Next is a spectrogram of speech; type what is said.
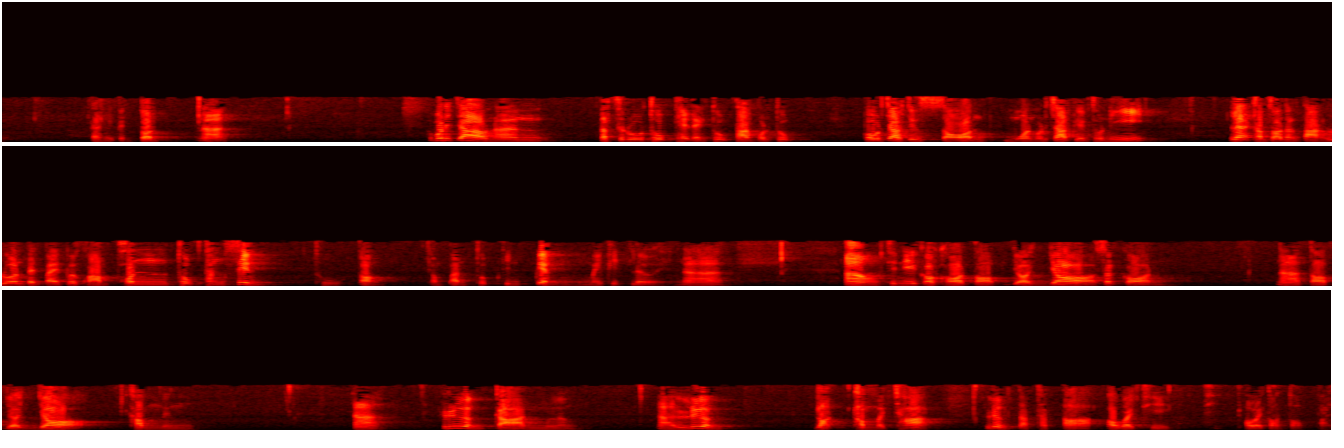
ดังนี้เป็นต้นนะพระพุทธเจ้านั้นตัดสรู้ทุกเหตุแห่งทุกทางพ้นทุกพระพุทธเจ้าจึงสอนมวลมนุษยชาติเพียงเท่านี้ และคำสอนต่าง ๆ ล้วนเป็นไปเพื่อความพ้นทุกทั้งสิ้น ถูกต้องกำปั้นทุบกินเปี้ยงไม่ผิดเลยนะ อ้าวทีนี้ก็ขอตอบย่อๆสักก่อนนะตอบย่อๆคำหนึ่งเรื่องการเมืองเรื่องหลักธรรมชาติ เรื่องตัทตาเอาไว้ทีเอาไว้ตอนต่อไป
